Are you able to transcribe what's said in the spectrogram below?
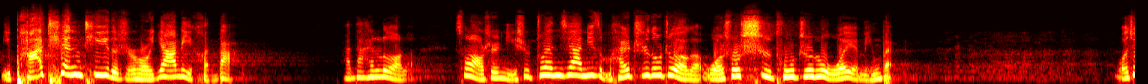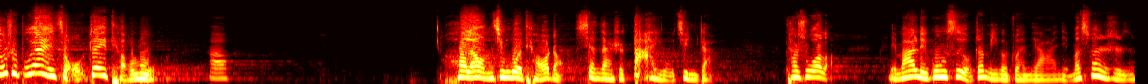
你爬天梯的时候压力很大。’啊，他还乐了。宋老师，你是专家，你怎么还知道这个？我说仕途之路我也明白，我就是不愿意走这条路，啊。”后来我们经过调整，现在是大有进展。他说了：“你们安利公司有这么一个专家，你们算是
